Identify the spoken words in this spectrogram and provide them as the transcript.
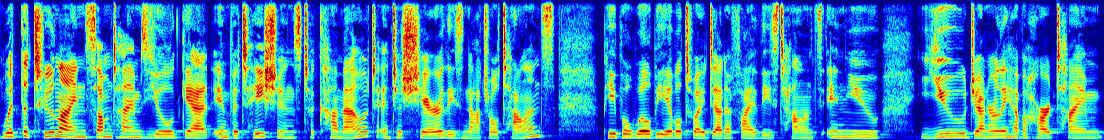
with the two lines, sometimes you'll get invitations to come out and to share these natural talents. People will be able to identify these talents in you. You generally have a hard time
